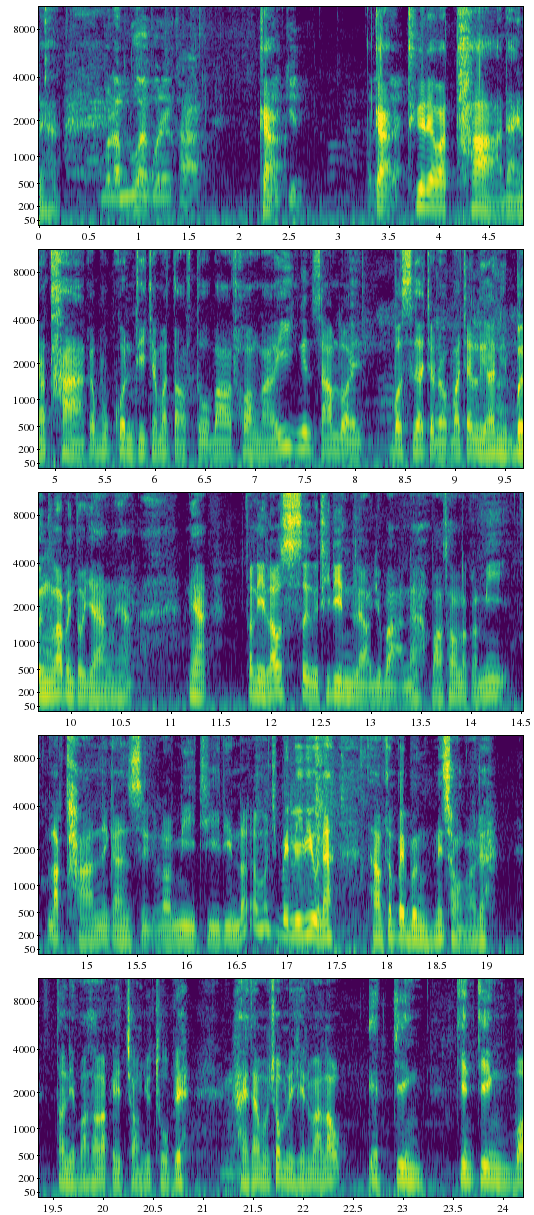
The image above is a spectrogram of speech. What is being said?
นะฮะ บ่ลำรวยบ่ได้ขาดกะ บ่ได้กินบ่กะได้ใส่ถือได้ว่าท่าได้เนาะท่ากับบุคคลที่จะมาตอบโต้บ่าวทองว่าเอ้ยเงิน300บ่เชื่อจะดอกว่าจะเหลือนี่เบิ่งเราเป็นตัวอย่างนะฮะเนี่ย ตอนนี้เราซื้อที่ดินแล้วอยู่บ้านนะบ่าวทองเราก็มีหลักฐานในการซื้อเรามีที่ดินแล้วมันจะไปรีวิวนะทำจนไปเบิ่งในช่องเราเด้อตอนนี้บ่าวทองเราก็เฮ็ดช่อง YouTube เด้ให้ท่านผู้ชมได้เห็นว่าเราเอ็ดจริง กินจริงบ่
